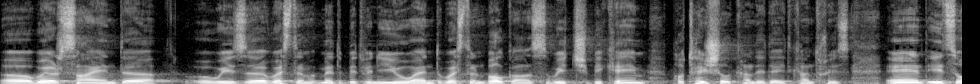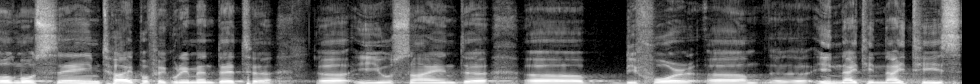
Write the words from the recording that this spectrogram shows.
were signed with Western between EU and Western Balkans, which became potential candidate countries, and it's almost same type of agreement that uh, EU signed uh, uh, before um, in 1990s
